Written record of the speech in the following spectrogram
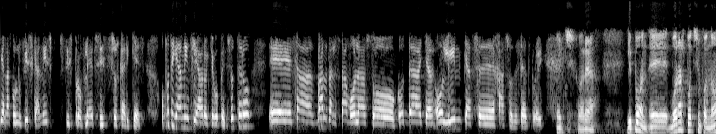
για να ακολουθήσει κανείς στις προβλέψεις τις οσκαρικές. Οπότε για να μην φλιαρώ κι εγώ περισσότερο, ε, θα βάλω τα λεφτά μου όλα στο κόντα και all in και ας ε, χάσω Δευτέρα το πρωί. Έτσι, ωραία. Λοιπόν, ε, μπορώ να σου πω ότι συμφωνώ.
